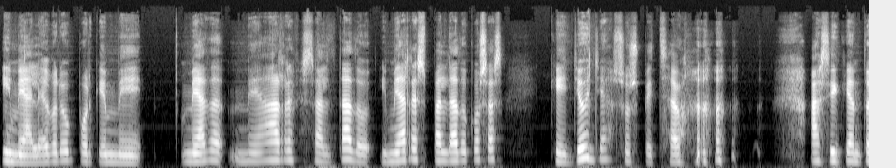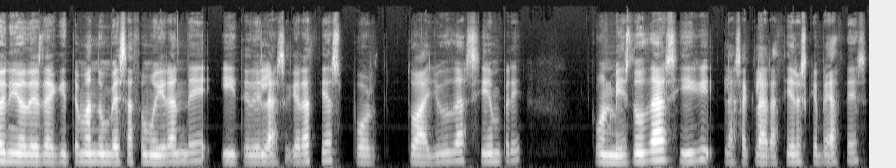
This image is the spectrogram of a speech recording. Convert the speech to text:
y me alegro porque me, me, ha, me ha resaltado y me ha respaldado cosas que yo ya sospechaba. Así que Antonio, desde aquí te mando un besazo muy grande y te doy las gracias por tu ayuda siempre con mis dudas y las aclaraciones que me haces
